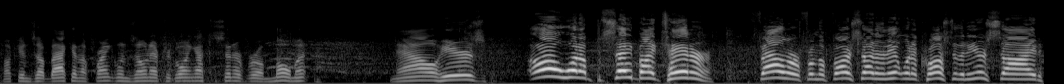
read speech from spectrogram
Puck ends up back in the Franklin zone after going out to center for a moment. Now here's, oh, what a save by Tanner. Fowler from the far side of the net went across to the near side,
